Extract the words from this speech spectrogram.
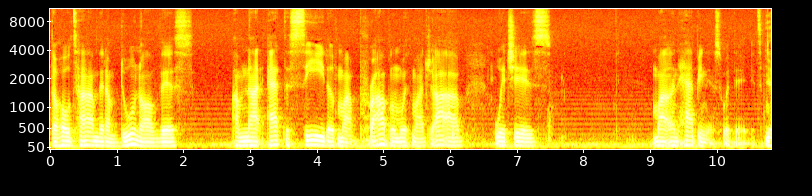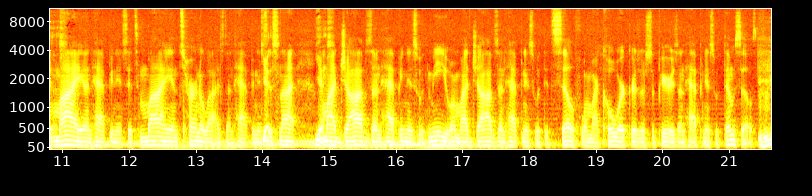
the whole time that I'm doing all this, I'm not at the seed of my problem with my job, which is my unhappiness with it. It's Yes. my unhappiness. It's my internalized unhappiness. Yes. It's not Yes. my job's unhappiness with me or my job's unhappiness with itself or my coworkers or superiors' unhappiness with themselves. Mhm.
